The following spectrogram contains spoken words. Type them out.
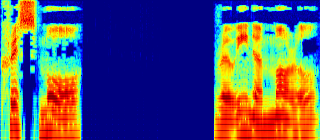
Chris Moore Rowena Morrill.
